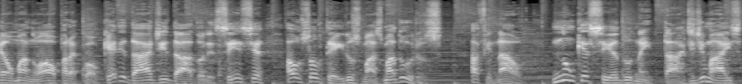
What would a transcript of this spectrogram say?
É um manual para qualquer idade, da adolescência aos solteiros mais maduros. Afinal, Nunca é cedo nem tarde demais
